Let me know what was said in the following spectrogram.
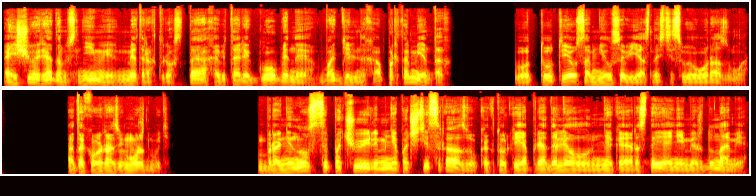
А еще рядом с ними, в метрах трехстах, обитали гоблины в отдельных апартаментах. Вот тут я усомнился в ясности своего разума. А такое разве может быть? Броненосцы почуяли меня почти сразу, как только я преодолел некое расстояние между нами.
